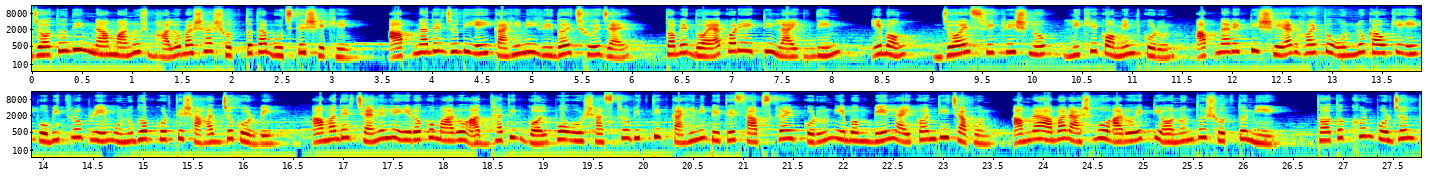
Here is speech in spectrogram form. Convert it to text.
যতদিন না মানুষ ভালোবাসার সত্যতা বুঝতে শেখে আপনাদের যদি এই কাহিনী হৃদয় ছুঁয়ে যায়, তবে দয়া করে একটি লাইক দিন এবং জয় শ্রীকৃষ্ণ লিখে কমেন্ট করুন। আপনার একটি শেয়ার হয়তো অন্য কাউকে এই পবিত্র প্রেম অনুভব করতে সাহায্য করবে। আমাদের চ্যানেলে এরকম আরও আধ্যাত্মিক গল্প ও শাস্ত্রভিত্তিক কাহিনী পেতে সাবস্ক্রাইব করুন এবং বেল আইকনটি চাপুন। আমরা আবার আসব আরও একটি অনন্ত সত্য নিয়ে। ততক্ষণ পর্যন্ত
